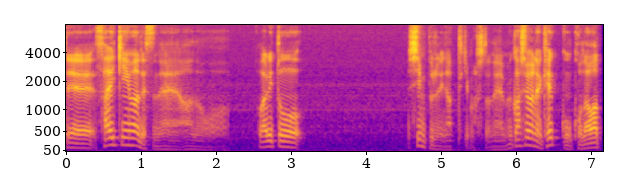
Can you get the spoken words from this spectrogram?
で最近はですねあの割とシンプルになってきましたね。昔はね結構こだわっ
